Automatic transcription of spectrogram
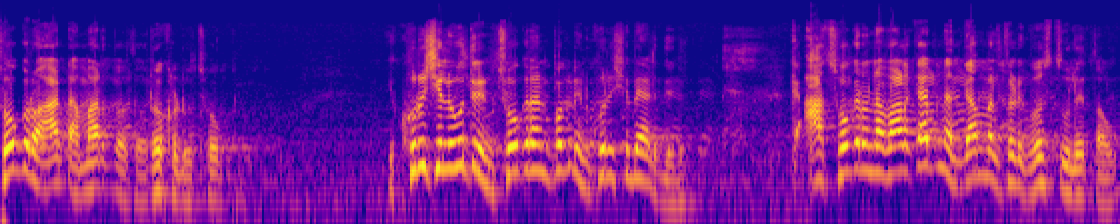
છોકરો આટા મારતો હતો, રખડું છોકરો. એ ખુરશીલે ઉતરીને છોકરાને પકડીને ખુરશી બેઠ દીધું. કે આ છોકરાના વાળ કાપી ને ગામમાં થોડીક વસ્તુ લેતા આવું.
